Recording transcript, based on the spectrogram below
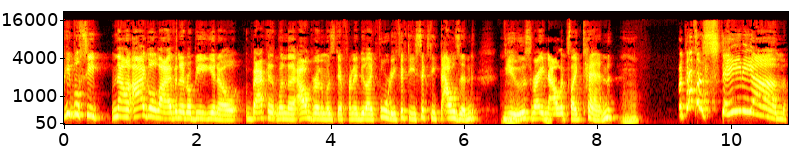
people see now I go live and it'll be, you know, back when the algorithm was different, it'd be like 40, 50, 60,000 mm-hmm. views. Mm-hmm. Right now it's like 10. Mm-hmm. But that's a stadium,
